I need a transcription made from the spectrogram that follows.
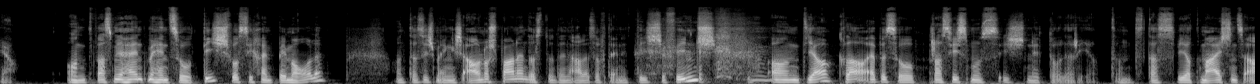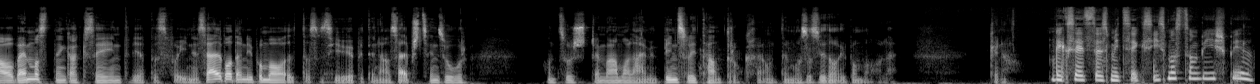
Ja. Und was wir haben, wir haben so Tisch, wo sie können bemalen und das ist manchmal auch noch spannend, dass du dann alles auf diesen Tischen findest. und ja, klar, eben so, Rassismus ist nicht toleriert. Und das wird meistens auch, wenn wir es dann gerade sehen, wird das von ihnen selber dann übermalt. Also sie üben dann auch Selbstzensur. Und sonst dann wir auch mal einem Pinsel in die Hand drücken und dann muss er sie da übermalen. Genau. Wie sieht das mit Sexismus zum Beispiel?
